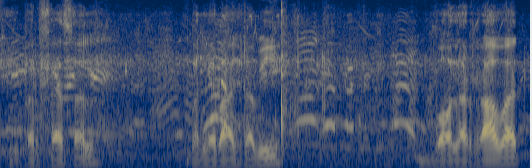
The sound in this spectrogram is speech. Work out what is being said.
keeper Faisal बल्लेबाज Ravi bowler Rawat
